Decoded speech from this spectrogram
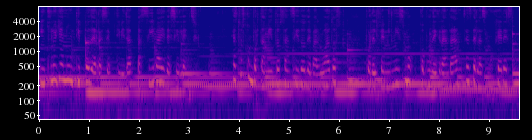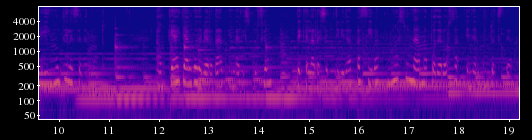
incluyen un tipo de receptividad pasiva y de silencio. Estos comportamientos han sido devaluados por el feminismo como degradantes de las mujeres e inútiles en el mundo. Aunque hay algo de verdad en la discusión de que la receptividad pasiva no es un arma poderosa en el mundo externo,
